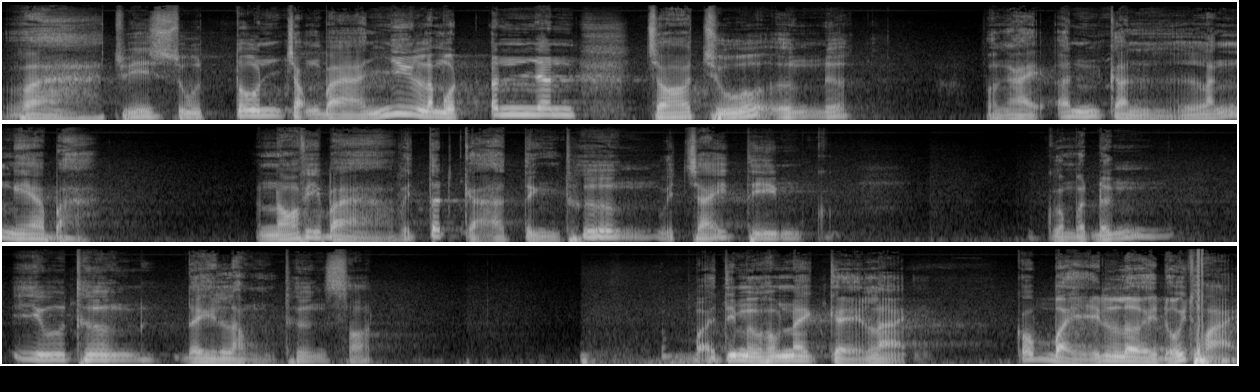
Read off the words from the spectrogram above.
và Chúa Giêsu tôn trọng bà như là một ân nhân cho Chúa uống nước và Ngài ân cần lắng nghe bà, nói với bà với tất cả tình thương, với trái tim của một đấng yêu thương, đầy lòng thương xót bài tin mừng hôm nay kể lại có bảy lời đối thoại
